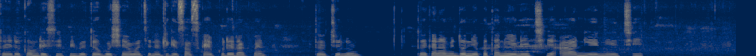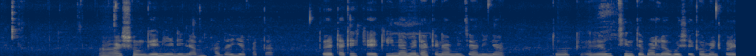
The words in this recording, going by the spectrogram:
তো এরকম রেসিপি পেতে অবশ্যই আমার চ্যানেলটিকে সাবস্ক্রাইব করে রাখবেন। তো চলুন, তো এখানে আমি ধনিয়া পাতা নিয়ে নিয়েছি আর নিয়ে নিয়েছি আর সঙ্গে নিয়ে নিলাম ভাদাইয়া পাতা। তো এটাকে কে কী নামে ডাকেন আমি জানি না। তো কেউ চিনতে পারলে অবশ্যই কমেন্ট করে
